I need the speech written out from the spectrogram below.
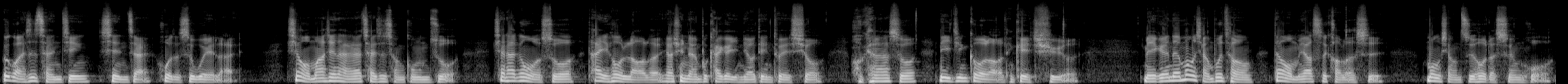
不管是曾经、现在或者是未来。像我妈现在还在菜市场工作，像她跟我说，她以后老了要去南部开个饮料店退休。我跟她说，你已经够老，你可以去了。每个人的梦想不同，但我们要思考的是梦想之后的生活。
